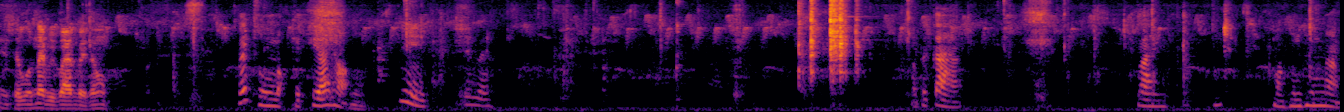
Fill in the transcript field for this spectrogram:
มันเสียบนในไปบ้านไปต้องไม่ถุงหรอกเคี้ยวๆเถอะนี่ได้ไหม เอาไปกางไวันหมอกหิมๆหน่อย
